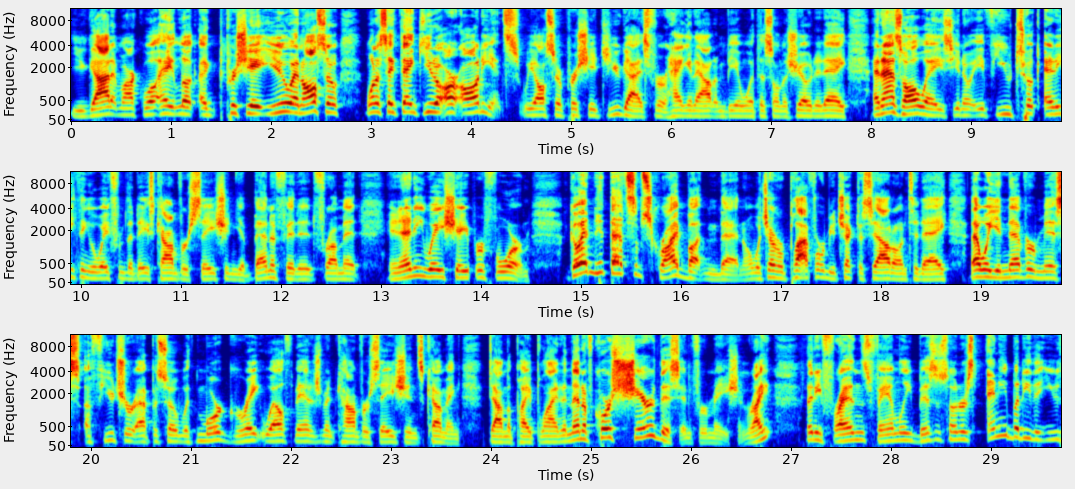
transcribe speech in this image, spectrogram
You got it, Mark. Well, hey, look, I appreciate you and also want to say thank you to our audience. We also appreciate you guys for hanging out and being with us on the show today. And as always, you know, if you took anything away from today's conversation, you benefited from it in any way, shape, or form, go ahead and hit that subscribe button then on whichever platform you checked us out on today. That way you never miss a future episode with more great wealth management conversations coming down the pipeline. And then, of course, share this information, right? With any friends, family, business owners, anybody that you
